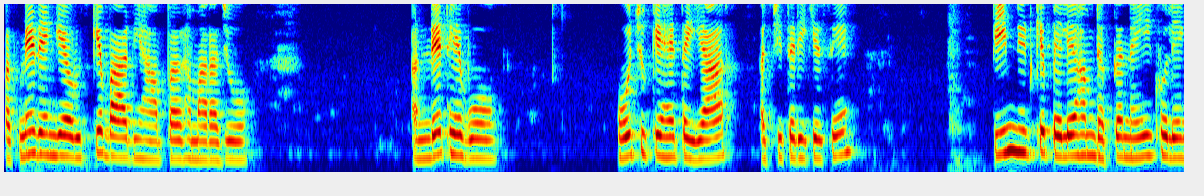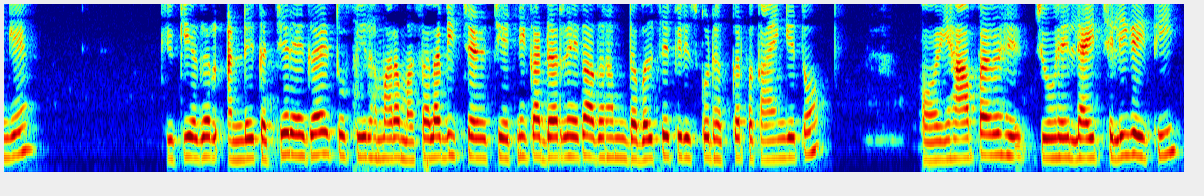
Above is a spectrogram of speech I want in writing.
पकने देंगे और उसके बाद यहाँ पर हमारा जो अंडे थे वो हो चुके हैं तैयार। अच्छी तरीके से। तीन मिनट के पहले हम ढक्कन नहीं खोलेंगे, क्योंकि अगर अंडे कच्चे रह गए तो फिर हमारा मसाला भी चेटने का डर रहेगा। अगर हम डबल से फिर इसको ढककर पकाएँगे तो। और यहाँ पर है, जो है लाइट चली गई थी,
